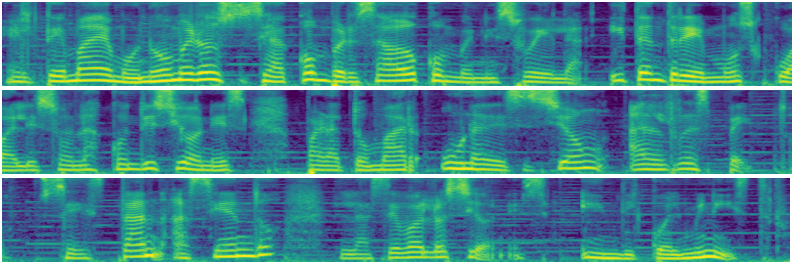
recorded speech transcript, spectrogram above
El tema de monómeros se ha conversado con Venezuela y tendremos cuáles son las condiciones para tomar una decisión al respecto. Se están haciendo las evaluaciones, indicó el ministro.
